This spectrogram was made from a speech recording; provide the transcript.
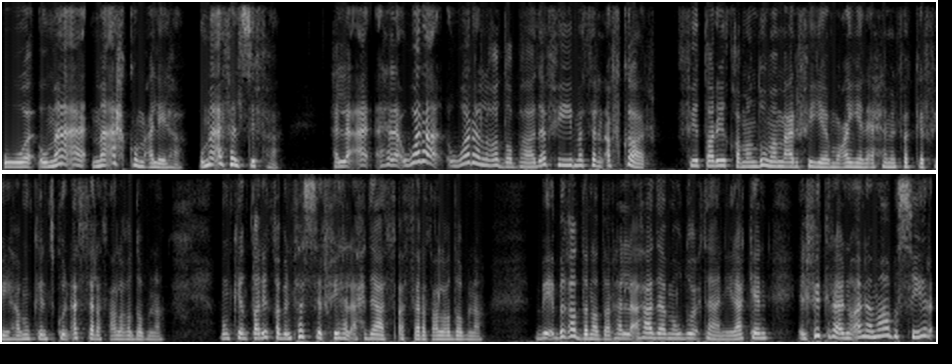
وما ما أحكم عليها وما أفلسفها. هلأ هلأ ورا ورا الغضب هذا في مثلا أفكار في طريقة منظومة معرفية معينة إحنا بنفكر فيها ممكن تكون أثرت على غضبنا ممكن طريقة بنفسر فيها الأحداث أثرت على غضبنا. بغض النظر هلأ هذا موضوع تاني لكن الفكرة إنه أنا ما بصير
